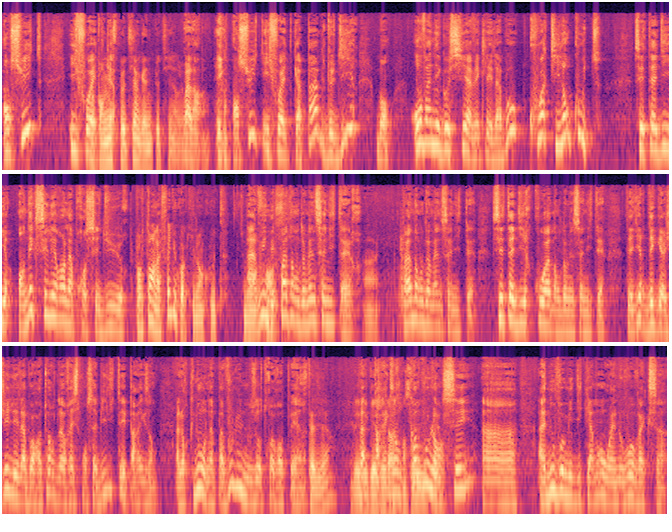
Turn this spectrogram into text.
ensuite, il faut être. Quand on mise petit, on gagne petit. Hein, voilà. Et ensuite, il faut être capable de dire bon, on va négocier avec les labos quoi qu'il en coûte. C'est-à-dire en accélérant la procédure. Pourtant, on l'a fait du quoi qu'il en coûte. Ah oui, mais pas dans le domaine sanitaire. Pas dans le domaine sanitaire. C'est-à-dire quoi dans le domaine sanitaire C'est-à-dire dégager les laboratoires de leur responsabilité, par exemple. Alors que nous, on n'a pas voulu, nous autres Européens. C'est-à-dire bah, Par exemple, quand vous lancez un, nouveau médicament ou un nouveau vaccin,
